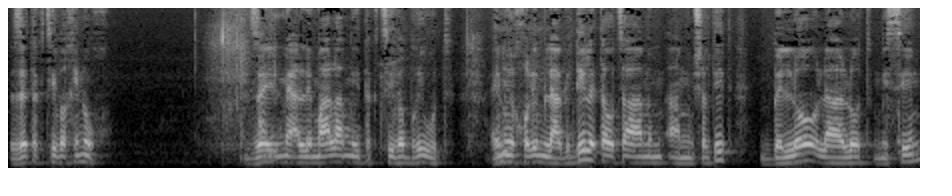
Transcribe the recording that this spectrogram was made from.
זה תקציב החינוך. זה אני... למעלה מתקציב הבריאות. היינו יכולים להגדיל את ההוצאה הממשלתית בלא להעלות מיסים,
